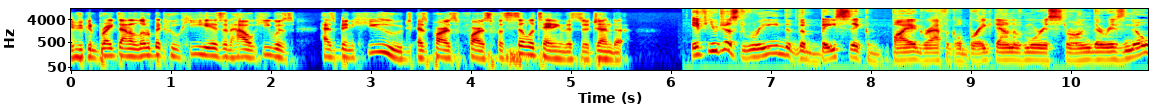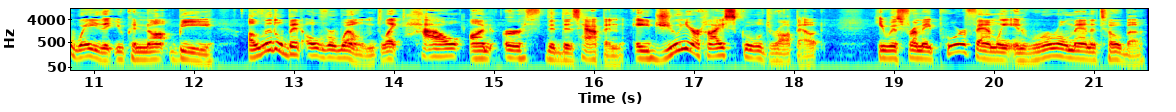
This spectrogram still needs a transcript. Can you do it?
If you can break down a little bit who he is and how he was has been huge as far as, far as facilitating this agenda. If you just read the basic biographical breakdown of Maurice Strong, there is no way that you cannot be a little bit overwhelmed. Like, how on earth did this happen? A junior high school dropout He was from a poor family in rural Manitoba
